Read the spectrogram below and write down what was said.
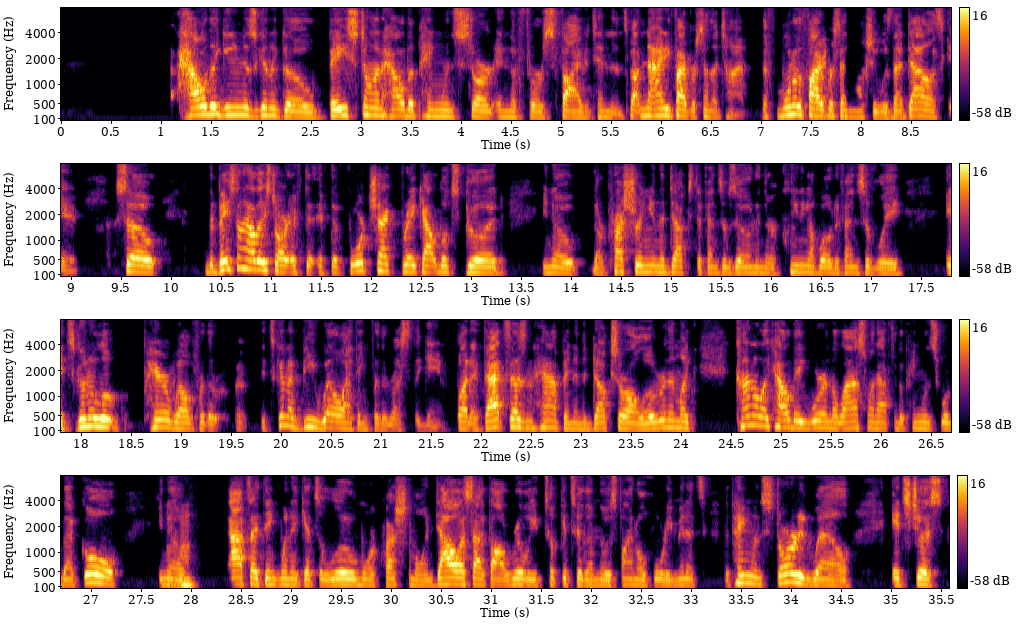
how the game is going to go based on how the Penguins start in the first five to 10 minutes, about 95% of the time. The, one of the 5% right. actually was that Dallas game. So, the based on how they start, if the if the forecheck breakout looks good, you know, they're pressuring in the Ducks defensive zone and they're cleaning up well defensively, it's going to look pair well for the it's going to be well i think for the rest of the game. But if that doesn't happen and the ducks are all over them like kind of like how they were in the last one after the penguins scored that goal you know mm-hmm. that's i think when it gets a little more questionable. And dallas i thought really took it to them those final 40 minutes. The penguins started well. It's just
